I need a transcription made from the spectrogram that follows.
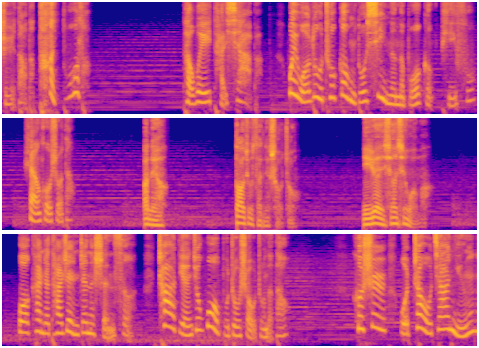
知道的太多了。他微抬下巴，为我露出更多细嫩的脖颈皮肤，然后说道：“阿娘，刀就在你手中，你愿意相信我吗？”我看着他认真的神色，差点就握不住手中的刀。可是我赵佳宁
